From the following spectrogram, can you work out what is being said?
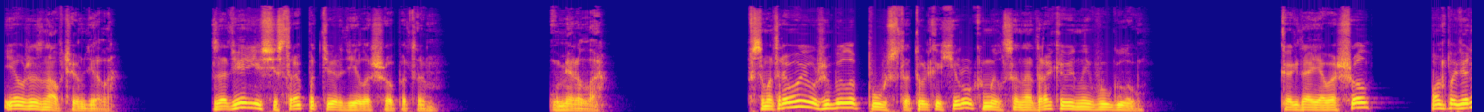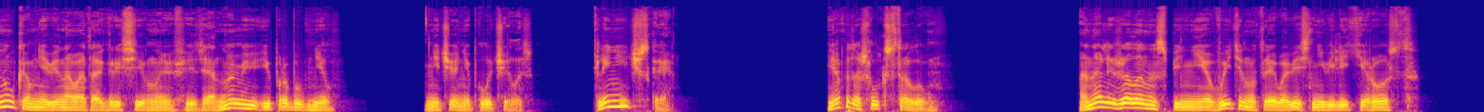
Я уже знал, в чем дело. За дверью сестра подтвердила шепотом. Умерла. В смотровой уже было пусто, только хирург мылся над раковиной в углу. Когда я вошел, он повернул ко мне виновато-агрессивную физиономию и пробубнил. Ничего не получилось. Клиническая. Я подошел к столу. Она лежала на спине, вытянутая во весь невеликий рост,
